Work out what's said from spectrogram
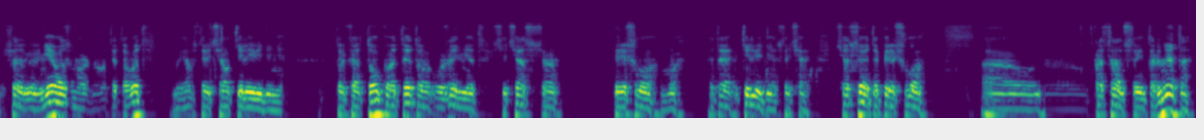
Еще раз говорю, невозможно. Вот это вот я встречал телевидение. Только толку от этого уже нет. Сейчас все перешло в... Это телевидение встречаю. Сейчас все это перешло а, пространство интернета,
